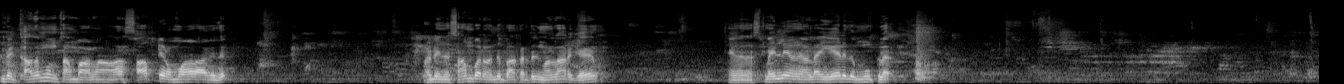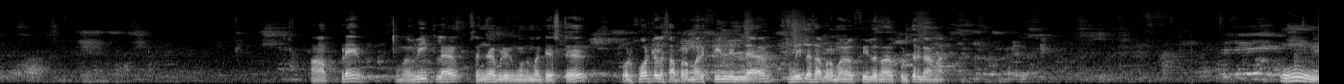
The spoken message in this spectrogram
இந்த கதம்பம் சாம்பார்லாம் சாப்பிட்டே ரொம்ப நாள் ஆகுது. அப்படி இந்த சாம்பார் வந்து பார்க்குறதுக்கு நல்லாயிருக்கு எனக்கு அந்த ஸ்மெல்லே வந்து நல்லா ஏறுது மூக்கில். அப்படியே நம்ம வீட்டில் செஞ்சால் அப்படி இருக்கும் நம்ம டேஸ்ட்டு ஒரு ஹோட்டலில் சாப்பிட்ற மாதிரி ஃபீல் இல்லை. வீட்டில் சாப்பிட்ற மாதிரி ஒரு ஃபீல் தான் கொடுத்துருக்காங்க. ம்.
